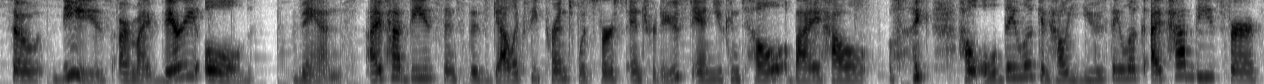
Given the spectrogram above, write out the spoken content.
So these are my very old Vans. I've had these since this galaxy print was first introduced and you can tell by how like how old they look and how used they look. I've had these for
